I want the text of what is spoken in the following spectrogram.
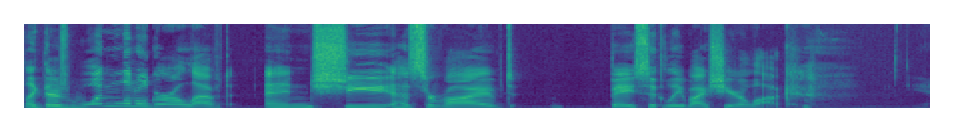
like there's one little girl left and she has survived basically by sheer luck Yeah.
